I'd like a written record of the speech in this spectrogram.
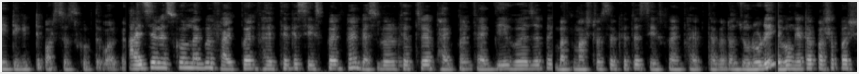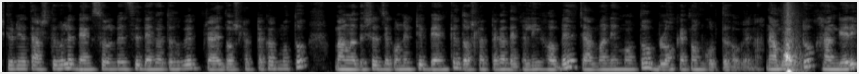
এই টিকিটটি পারচেস করতে পারবেন। আইসিআর স্কোর লাগবে ফাইভ পয়েন্ট ফাইভ থেকে সিক্স পয়েন্ট ফাইভ ব্যাচেলরের ক্ষেত্রে ফাইভ পয়েন্ট ফাইভ দিয়ে হয়ে যাবে বাট মাস্টার্স এর ক্ষেত্রে সিক্স পয়েন্ট ফাইভ থাকাটা জরুরি। এবং এটা পাশাপাশি দুনিয়াতে আসতে হলে ব্যাংক সলভেন্সি দেখাতে হবে, প্রায় দশ লাখ টাকার মতো। বাংলাদেশের যে কোনো একটি ব্যাংকে দশ লাখ টাকা দেখালেই হবে জার্মানির মতো ব্লক অ্যাকাউন্ট করতে হবে না। নাম্বার টু হাঙ্গেরি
